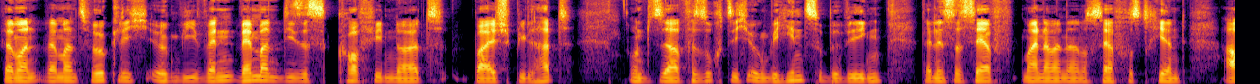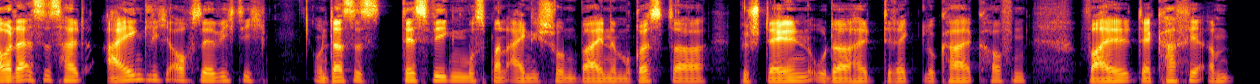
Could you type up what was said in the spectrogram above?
wenn man, wenn man es wirklich irgendwie, wenn, wenn man dieses Coffee-Nerd-Beispiel hat und da versucht, sich irgendwie hinzubewegen, dann ist das sehr, meiner Meinung nach sehr frustrierend. Aber da ist es halt eigentlich auch sehr wichtig, und das ist, deswegen muss man eigentlich schon bei einem Röster bestellen oder halt direkt lokal kaufen, weil der Kaffee am,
